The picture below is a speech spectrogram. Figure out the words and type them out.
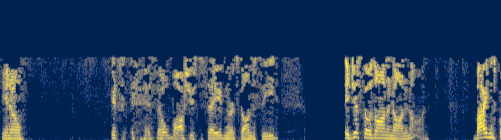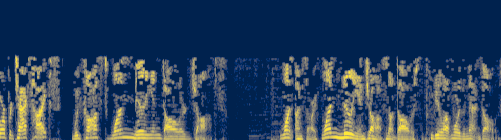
You know, it's, it's the old boss used to say, ignorance gone to seed. It just goes on and on and on. Biden's corporate tax hikes would cost one million dollar jobs. One, I'm sorry, one million jobs, not dollars. It would be a lot more than that in dollars.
